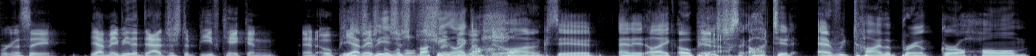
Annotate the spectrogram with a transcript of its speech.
we're gonna see. Yeah, maybe the dad's just a beefcake and and OP. Yeah, maybe just he's just fucking like a hunk, dude. And it like OP Yeah. is just like, oh, dude, every time I bring a girl home,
